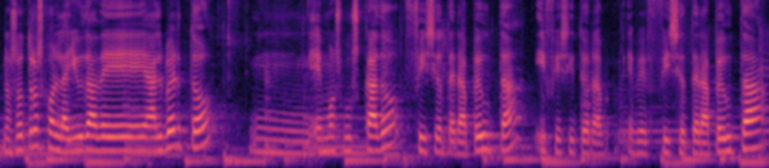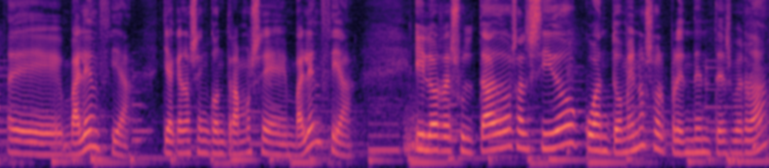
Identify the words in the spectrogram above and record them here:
Nosotros, con la ayuda de Alberto, Mm, hemos buscado fisioterapeuta y eh, fisioterapeuta eh, Valencia, ya que nos encontramos en Valencia. Y los resultados han sido cuanto menos sorprendentes, ¿verdad?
